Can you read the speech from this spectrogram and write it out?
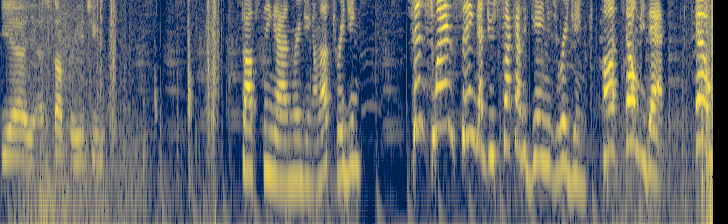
yeah, yeah. Stop raging. Stop saying that I'm raging. I'm not raging. Since when saying that you suck at the game is raging? Huh? Tell me that. Tell me.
